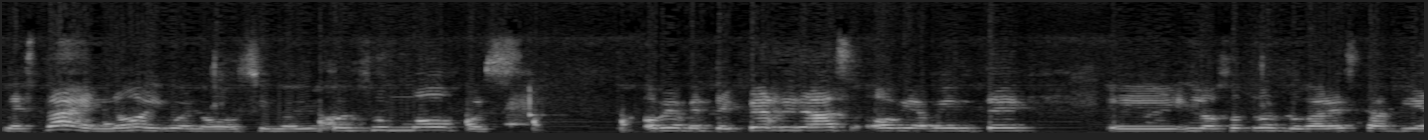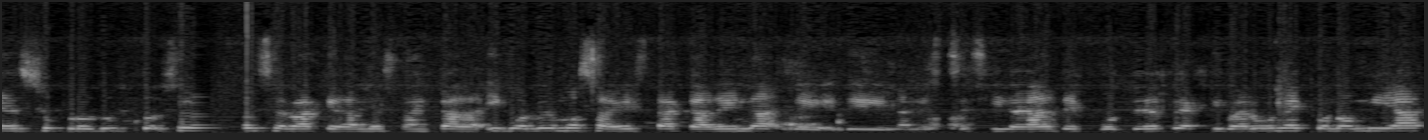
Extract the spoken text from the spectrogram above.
les traen, ¿no? Y bueno, si no hay un consumo, pues obviamente hay pérdidas, obviamente eh, los otros lugares también su producción se va quedando estancada. Y volvemos a esta cadena de, la necesidad de poder reactivar una economía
